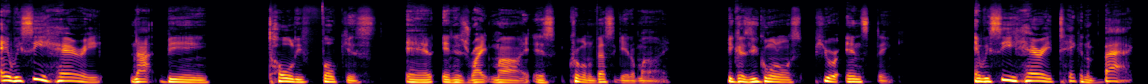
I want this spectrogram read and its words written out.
And we see Harry not being totally focused and in his right mind, his criminal investigator mind because he's going on pure instinct. And we see Harry taken aback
